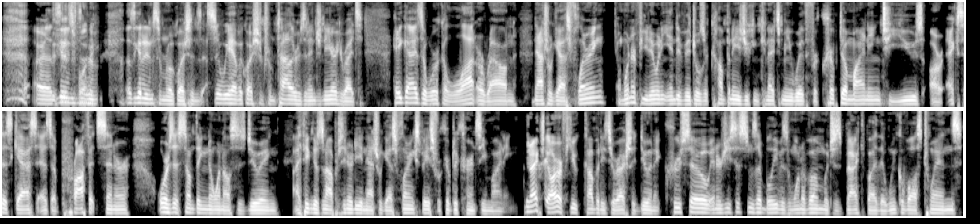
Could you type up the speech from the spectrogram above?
All right, let's get, into some, let's get into some real questions. So we have a question from Tyler, who's an engineer. He writes, Hey guys, I work a lot around natural gas flaring. I wonder if you know any individuals or companies you can connect me with for crypto mining to use our excess gas as a profit center, or is this something no one else is doing? I think there's an opportunity in natural gas flaring space for cryptocurrency mining. There actually are a few companies who are actually doing it. Crusoe Energy Systems, I believe, is one of them, which is backed by the Winklevoss twins.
